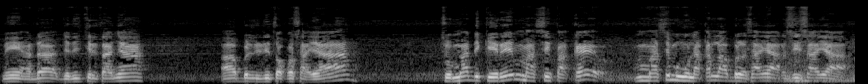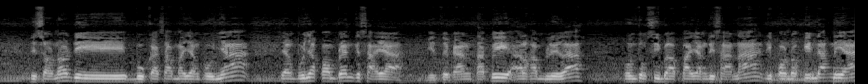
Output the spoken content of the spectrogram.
nih ada jadi ceritanya uh, beli di toko saya. Cuma dikirim masih pakai masih menggunakan label saya resi saya. Di sono dibuka sama yang punya yang punya komplain ke saya gitu kan. Tapi alhamdulillah untuk si bapak yang di sana di Pondok Indah nih ya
